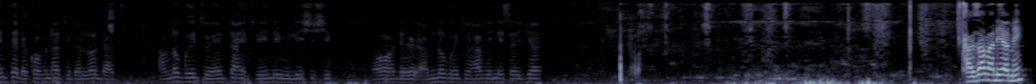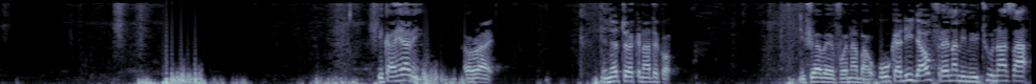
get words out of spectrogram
entered the covenant with the Lord that I'm not going to enter into any relationship or the, I'm not going to have any sexual Can somebody hear me? You can hear me? Alright. The network na teko. If you have a phone number, o Khadija o frɛ na me metu na sa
